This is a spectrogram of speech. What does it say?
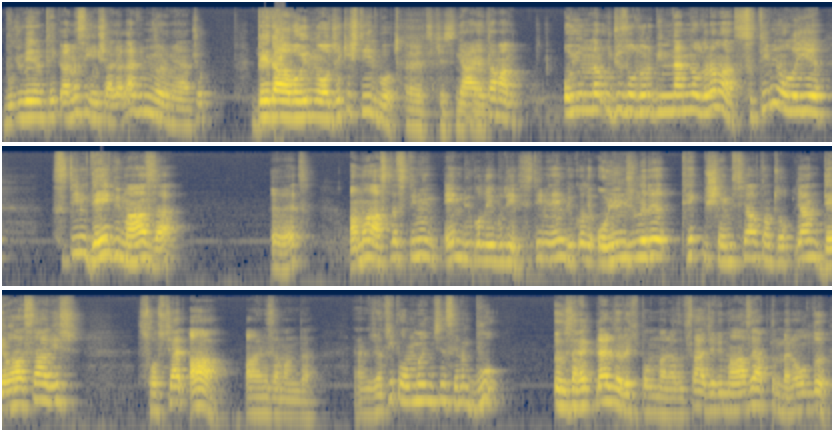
Bu güveni tekrar nasıl inşa ederler bilmiyorum yani. Çok bedava oyun olacak iş değil bu. Evet kesinlikle. Yani tamam oyunlar ucuz olur bilmem ne olur ama Steam'in olayı Steam dev bir mağaza. Evet. Ama aslında Steam'in en büyük olayı bu değil. Steam'in en büyük olayı oyuncuları tek bir şemsiye altına toplayan devasa bir sosyal ağ aynı zamanda. Yani rakip olman için senin bu özelliklerle rakip olman lazım. Sadece bir mağaza yaptım ben oldu.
